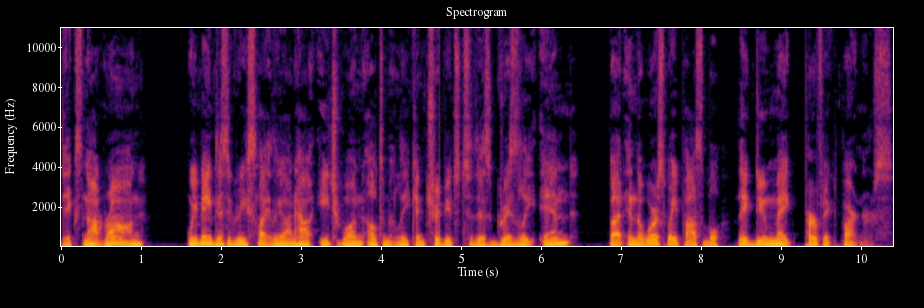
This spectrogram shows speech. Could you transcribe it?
Dick's not wrong. We may disagree slightly on how each one ultimately contributes to this grisly end, but in the worst way possible, they do make perfect partners.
